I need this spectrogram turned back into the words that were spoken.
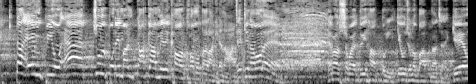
একটা এমপিও এক চুল পরিমাণ টাকা মেরে খাওয়ার ক্ষমতা রাখে না, ঠিক কিনা বলে? এবার সবাই দুই হাত তুলি কেউ যেন বাদ না যায়, কেউ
